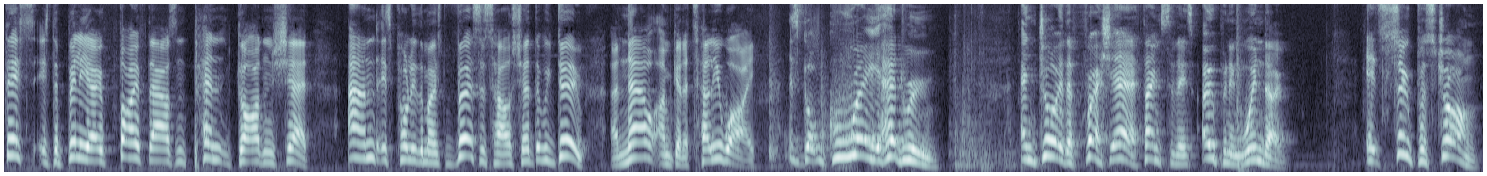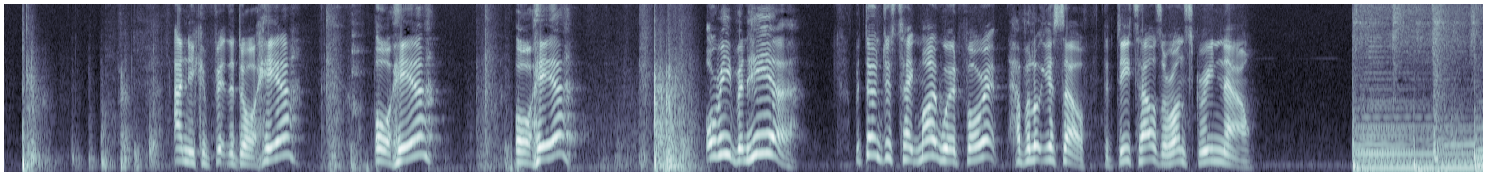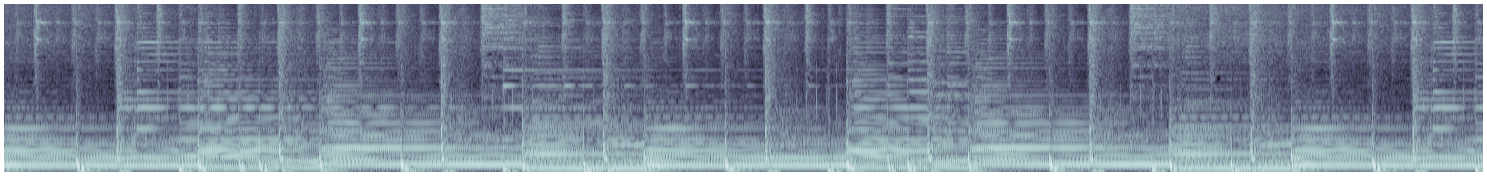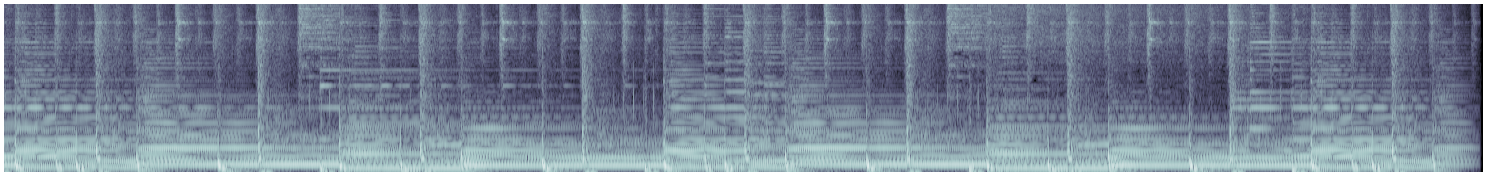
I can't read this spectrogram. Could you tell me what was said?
This is the BillyOh 5000 Pent Garden Shed and it's probably the most versatile shed that we do. And now I'm going to tell you why. It's got great headroom. Enjoy the fresh air thanks to this opening window. It's super strong. And you can fit the door here, or here, or here, or even here. But don't just take my word for it, have a look yourself. The details are on screen now.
